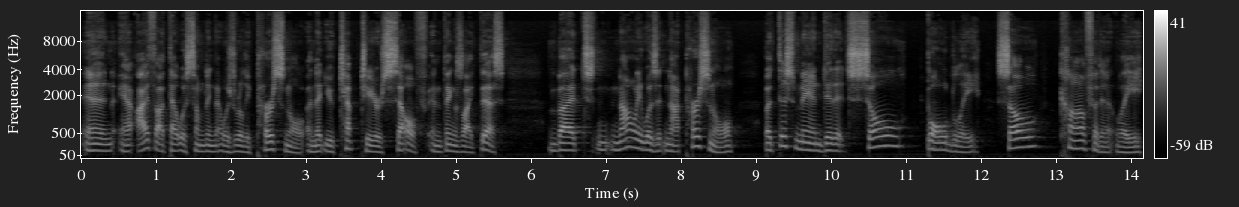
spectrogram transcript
And, and I thought that was something that was really personal and that you kept to yourself and things like this. But not only was it not personal, but this man did it so boldly, so confidently,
